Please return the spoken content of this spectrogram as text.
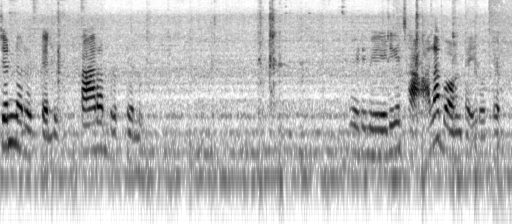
జొన్న రొట్టెలు కారం రొట్టెలు. వేడి వేడిగా చాలా బాగుంటాయి రొట్టెలు.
